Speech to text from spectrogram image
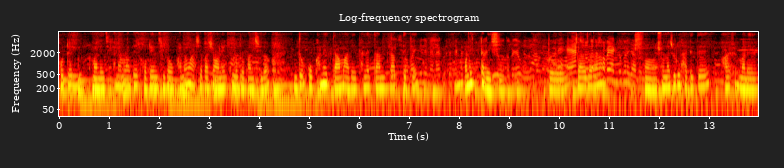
হোটেল মানে যেখানে আমাদের হোটেল ছিল, ওখানেও আশেপাশে অনেকগুলো দোকান ছিল। কিন্তু ওখানের দাম আর এখানের দামটার থেকে অনেকটা বেশি। তো যারা যারা সোনাঝুরি হাটিতে আস মানে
